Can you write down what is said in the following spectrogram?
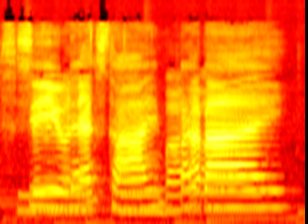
See you next time. Bye bye.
